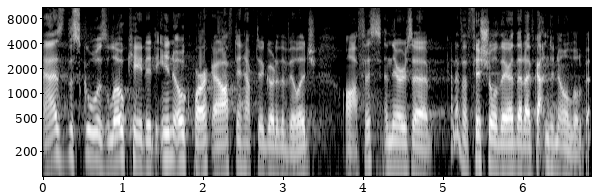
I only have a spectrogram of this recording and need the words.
as the school is located in Oak Park, I often have to go to the village office, and there's a kind of official there that I've gotten to know a little bit.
